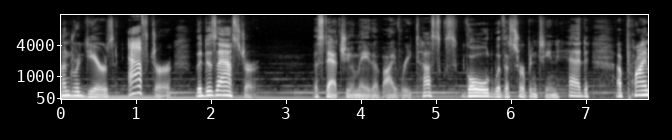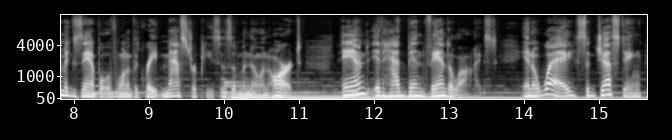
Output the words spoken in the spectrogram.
hundred years after the disaster. A statue made of ivory tusks, gold with a serpentine head, a prime example of one of the great masterpieces of Minoan art. And it had been vandalized in a way suggesting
